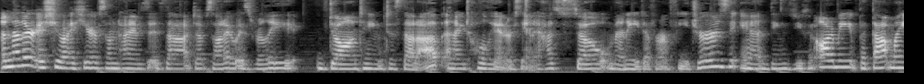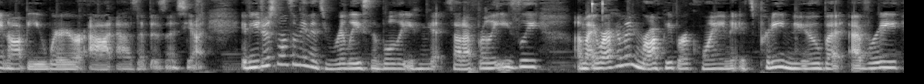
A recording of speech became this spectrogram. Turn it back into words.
Another issue I hear sometimes is that Dubsado is really daunting to set up, and I totally understand. It has so many different features and things you can automate, but that might not be where you're at as a business yet. If you just want something that's really simple that you can get set up really easily, um, I recommend Rock Paper Coin. It's pretty new, but every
